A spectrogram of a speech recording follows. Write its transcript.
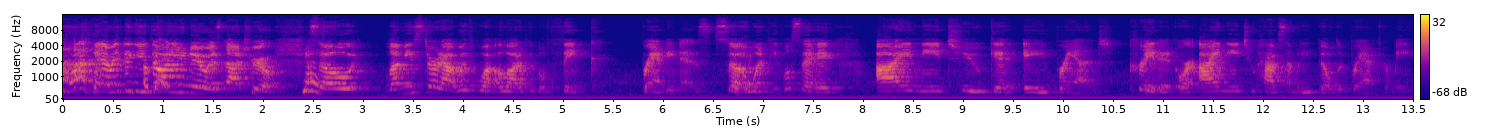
everything you okay. thought you knew is not true. Yes. So let me start out with what a lot of people think branding is. So okay. when people say, I need to get a brand created or I need to have somebody build a brand for me,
